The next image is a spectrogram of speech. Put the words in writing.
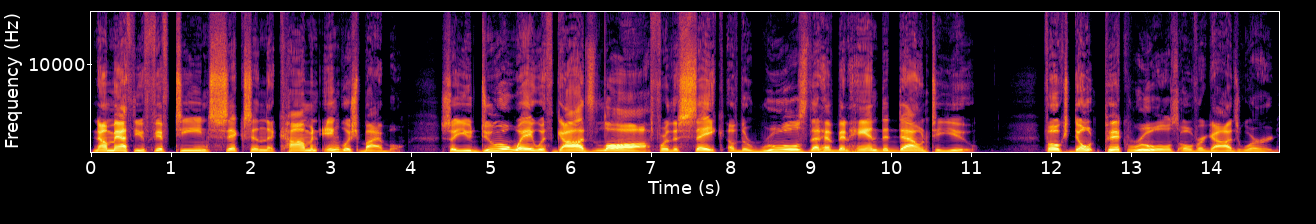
Now, Matthew 15, 6 in the Common English Bible. So you do away with God's law for the sake of the rules that have been handed down to you. Folks, don't pick rules over God's Word.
